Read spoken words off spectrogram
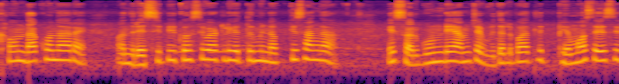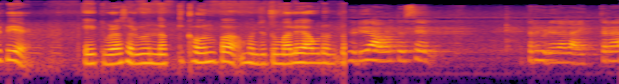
खाऊन दाखवणार आहे. आणि रेसिपी कशी वाटली हे तुम्ही नक्की सांगा. हे सरगुंडे आमच्या विदर्भातली फेमस रेसिपी आहे. एक वेळा सरगुंड नक्की खाऊन पहा म्हणजे तुम्हालाही आवडेल व्हिडिओ आवडत असेल तर व्हिडिओला लाईक करा.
